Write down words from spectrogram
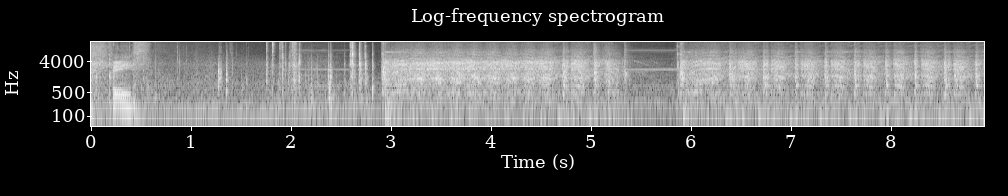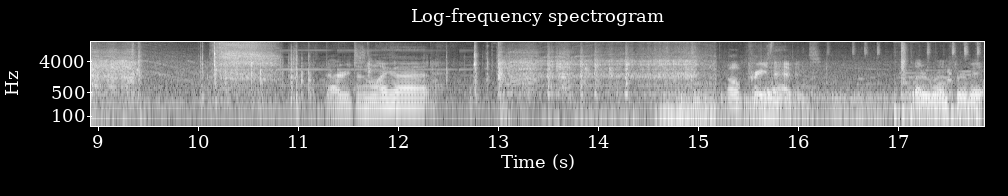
Have faith. Battery doesn't like that. Oh, praise the heavens. Let it run for a bit.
